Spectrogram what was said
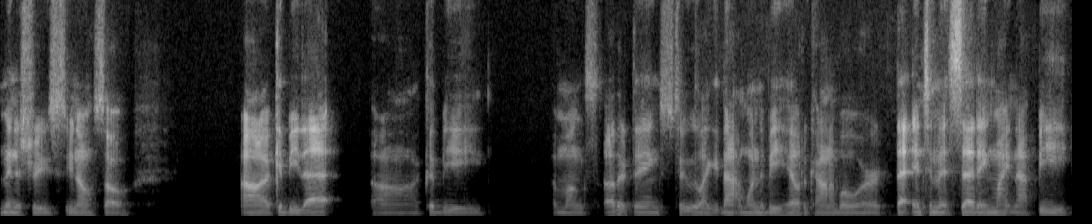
ministries, you know. So uh, it could be that. Uh, it could be amongst other things too, like not wanting to be held accountable or that intimate setting might not be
